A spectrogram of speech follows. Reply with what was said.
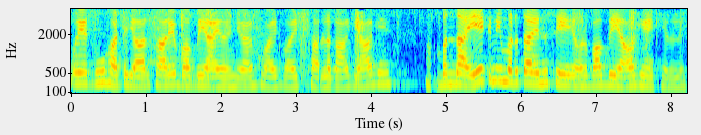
वो एक गू हट यार, सारे बाबे आए हुए यार वाइट वाइट सार लगा के आ गए। बंदा एक नहीं मरता इनसे, और बाबे आ गए खेलने।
